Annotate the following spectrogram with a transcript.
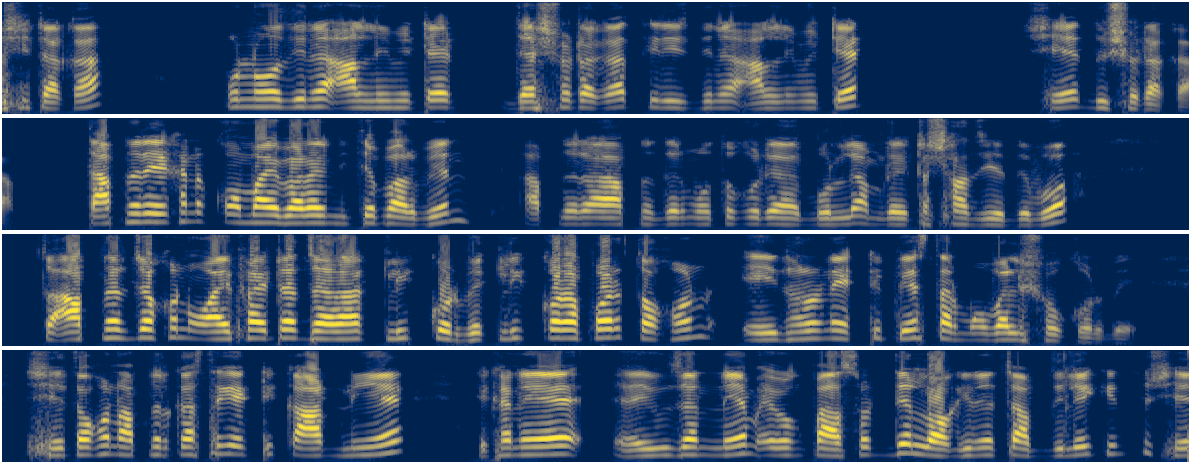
আশি টাকা, পনেরো দিনের আনলিমিটেড দেড়শো টাকা, তিরিশ দিনের আনলিমিটেড সে দুশো টাকা। তা আপনারা এখানে কমায় বাড়ায় নিতে পারবেন। আপনারা আপনাদের মতো করে বললে আমরা এটা সাজিয়ে দেব। তো আপনার যখন ওয়াইফাইটা যারা ক্লিক করবে, ক্লিক করার পর তখন এই ধরনের একটি পেজ তার মোবাইলে শো করবে। সে তখন আপনার কাছ থেকে একটি কার্ড নিয়ে এখানে ইউজার নেম এবং পাসওয়ার্ড দিয়ে লগ ইনে চাপ দিলেই কিন্তু সে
